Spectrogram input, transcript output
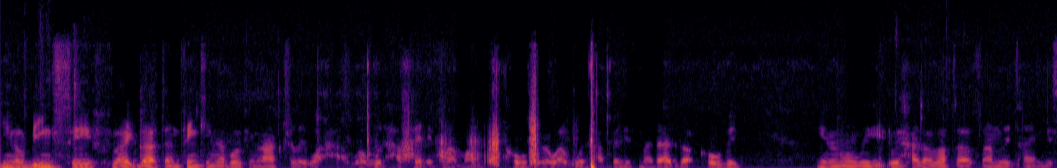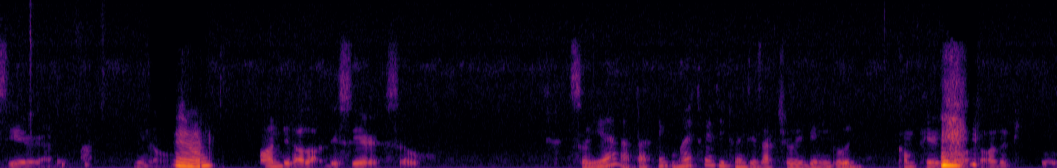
you know, being safe like that and thinking about you know actually what ha- what would happen if my mom got COVID or what would happen if my dad got COVID. You know, we we had a lot of family time this year, and you know, Mm. bonded a lot this year. So, so yeah, I think my 2020 has actually been good compared to a lot of other people.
